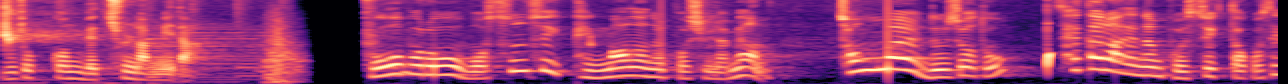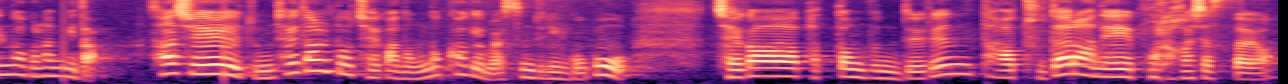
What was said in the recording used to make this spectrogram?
무조건 매출 납니다. 부업으로 뭐 순수익 100만 원을 버시려면 정말 늦어도 세 달 안에는 벌 수 있다고 생각을 합니다. 사실 좀 세 달도 제가 넉넉하게 말씀드린 거고 제가 봤던 분들은 다 두 달 안에 벌어 가셨어요.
